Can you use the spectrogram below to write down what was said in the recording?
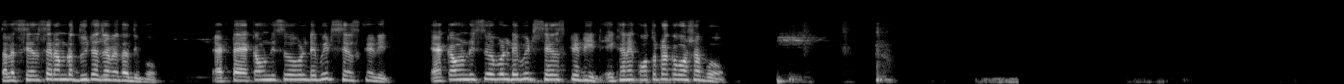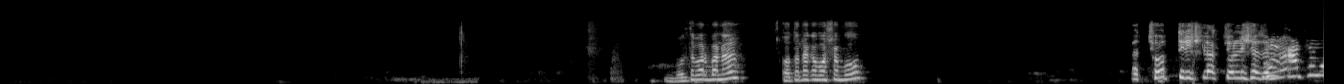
তাহলে সেলস এর আমরা দুইটা জাবেদা দিব। একটা account receivable debit sales credit account receivable debit sales credit এখানে কত টাকা বসাবো? বলতে পারবা না? কত টাকা বসাবো? ছত্রিশ লাখ চল্লিশ হাজার না? হ্যাঁ, আঠারো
